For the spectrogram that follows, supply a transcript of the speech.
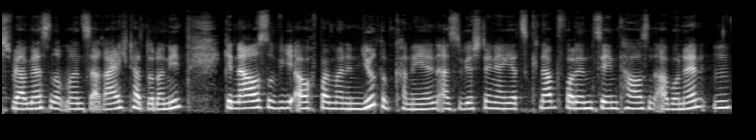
Schwer messen, ob man es erreicht hat oder nicht. Genauso wie auch bei meinen YouTube-Kanälen. Also wir stehen ja jetzt knapp vor den 10.000 Abonnenten,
